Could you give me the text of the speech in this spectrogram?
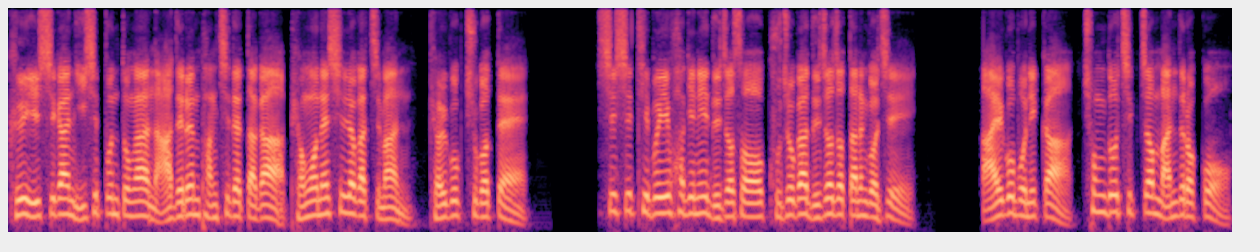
그 일시간 20분 동안 아들은 방치됐다가 병원에 실려갔지만 결국 죽었대. CCTV 확인이 늦어서 구조가 늦어졌다는 거지. 알고 보니까 총도 직접 만들었고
